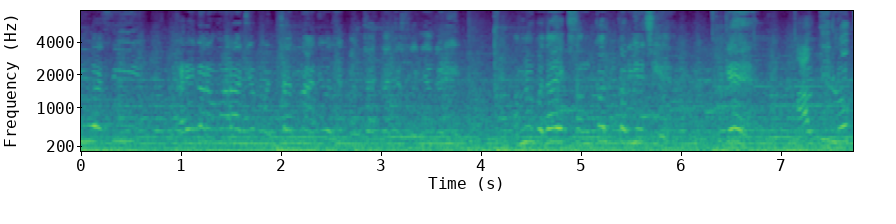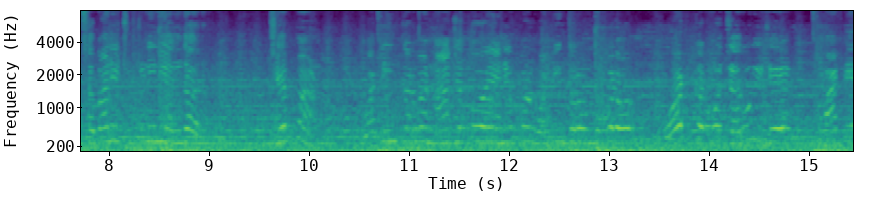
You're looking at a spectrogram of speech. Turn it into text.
આદિવાસી ખરેખર અમારા જે પંચાયતના આદિવાસી પંચાયતના જે સૈન્યગઢી અમે બધા એક સંકલ્પ કરીએ છીએ કે આવતી લોકસભાની ચૂંટણીની અંદર જે પણ વોટિંગ કરવા ના જતો હોય એને પણ વોટિંગ કરવા મોકલો. વોટ કરવો જરૂરી છે. માટે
